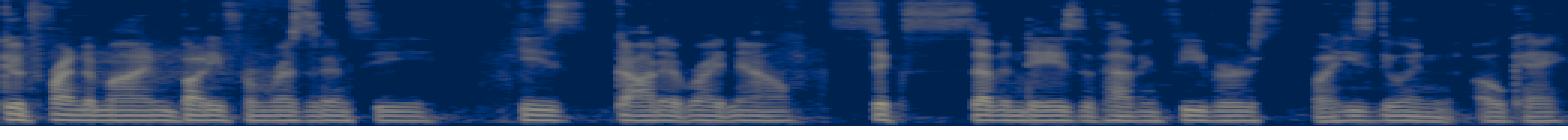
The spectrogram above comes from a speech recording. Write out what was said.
good friend of mine buddy from residency he's got it right now six seven days of having fevers but he's doing okay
